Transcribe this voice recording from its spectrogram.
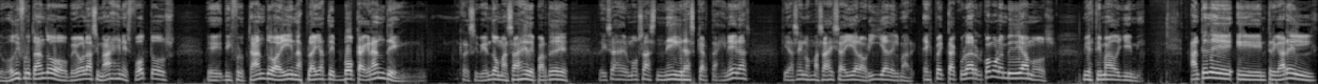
Lo veo disfrutando, veo las imágenes, fotos, eh, disfrutando ahí en las playas de Boca Grande, recibiendo masajes de parte de esas hermosas negras cartageneras que hacen los masajes ahí a la orilla del mar. Espectacular, ¿cómo lo envidiamos, mi estimado Jimmy? Antes de eh, entregar el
